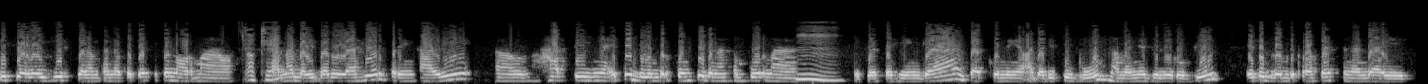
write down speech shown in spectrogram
fisiologis dalam tanda kutip itu normal. Okay. Karena bayi baru lahir sering kali uh, hatinya itu belum berfungsi dengan sempurna. Hmm. Itu sehingga zat kuning yang ada di tubuh namanya bilirubin itu belum diproses dengan baik.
